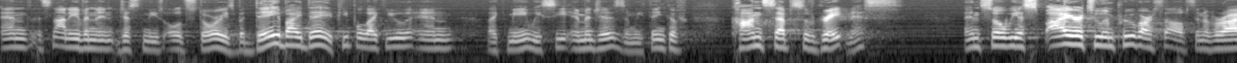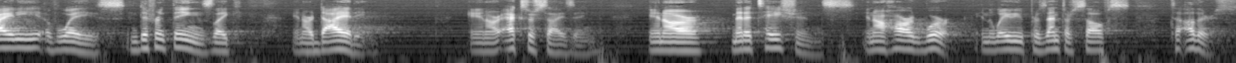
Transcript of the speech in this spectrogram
And it's not even in, just in these old stories, but day by day, people like you and like me, we see images and we think of concepts of greatness And so we aspire to improve ourselves in a variety of ways, in different things, like in our dieting, in our exercising, in our meditations, in our hard work, in the way we present ourselves to others.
